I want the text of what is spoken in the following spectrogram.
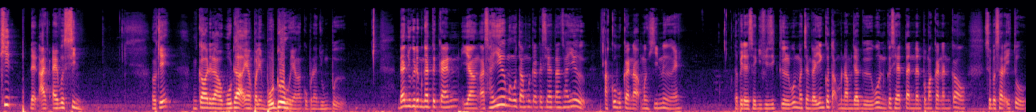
Kid That I've ever seen Okay Engkau adalah budak yang paling bodoh Yang aku pernah jumpa dan juga dia mengatakan yang uh, saya mengutamakan kesihatan saya. Aku bukan nak menghina eh. Tapi dari segi fizikal pun macam gaya kau tak pernah menjaga pun kesihatan dan pemakanan kau sebesar itu.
